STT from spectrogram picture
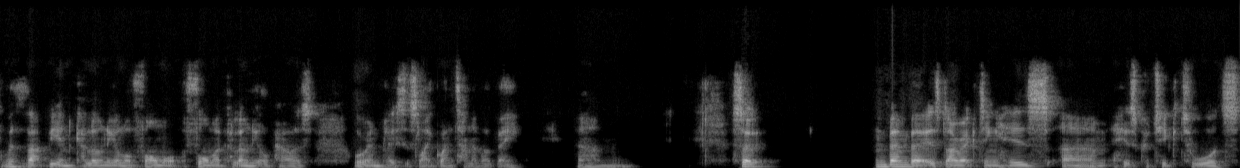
whether that be in colonial or former former colonial powers or in places like Guantanamo Bay. Um, so Mbembe is directing his um, his critique towards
